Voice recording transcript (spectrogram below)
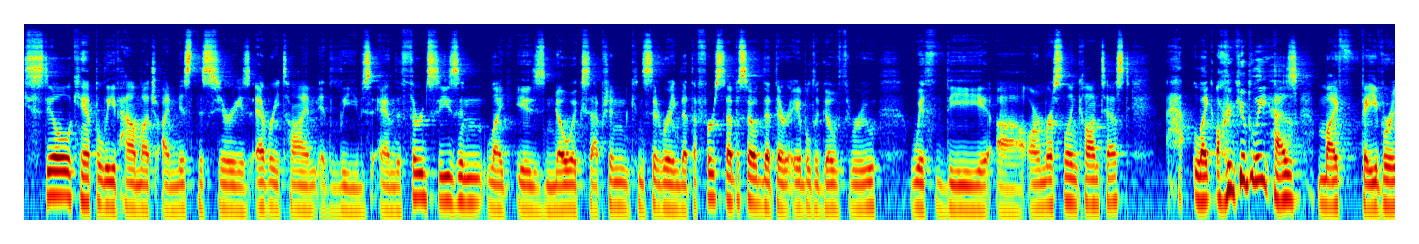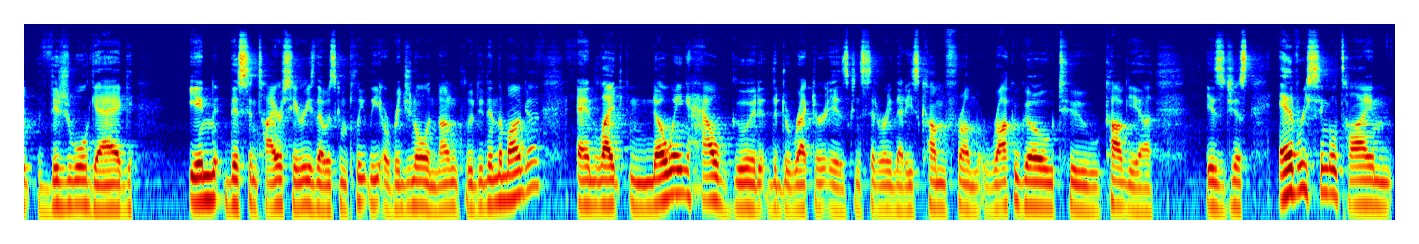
still can't believe how much I miss this series every time it leaves. And the third season, like, is no exception, considering that the first episode that they're able to go through with the uh, arm wrestling contest, ha- like, arguably has my favorite visual gag in this entire series that was completely original and not included in the manga. And like knowing how good the director is, considering that he's come from Rakugo to Kaguya, is just every single time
